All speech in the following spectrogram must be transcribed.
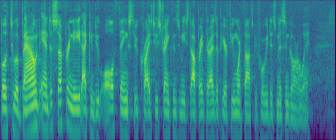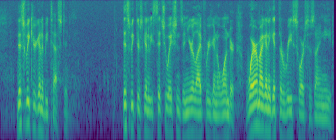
both to abound and to suffer need. I can do all things through Christ who strengthens me. Stop right there. Eyes up here. A few more thoughts before we dismiss and go our way. This week you're going to be tested. This week there's going to be situations in your life where you're going to wonder, where am I going to get the resources I need?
